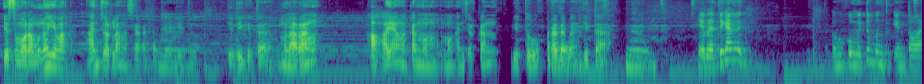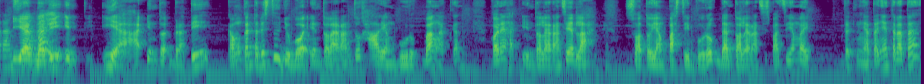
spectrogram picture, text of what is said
ya semua orang bunuh ya hancur lah masyarakat kayak Hmm. gitu. Jadi kita melarang hal-hal yang akan menghancurkan gitu peradaban kita. Hmm. ya berarti kan hukum itu bentuk intoleransi Iya berarti in- iya into- berarti kamu kan tadi setuju bahwa intoleran tuh hal yang buruk banget kan? Pokoknya intoleransi adalah suatu yang pasti buruk dan toleransi pasti yang baik. Dan nyatanya ternyata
